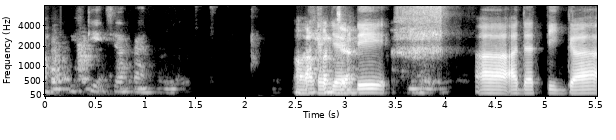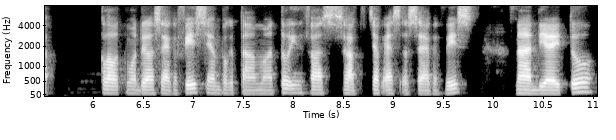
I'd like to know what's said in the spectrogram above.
Oh, Rifki. Oke, ya? jadi eh, ada tiga cloud model service. Yang pertama tuh infrastructure as a service. Nah, dia itu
